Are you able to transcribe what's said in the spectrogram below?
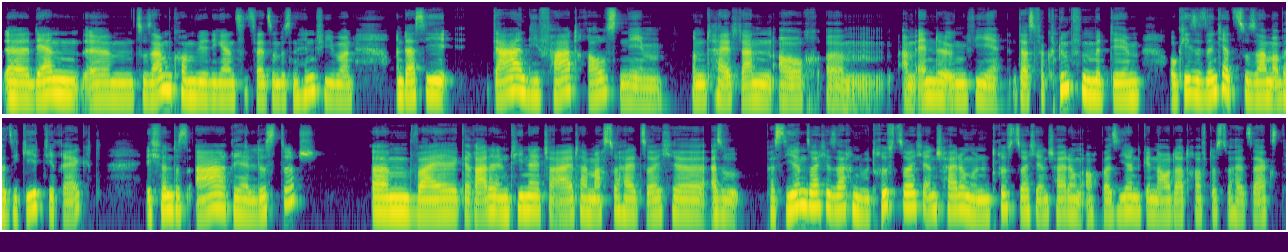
äh, deren ähm, Zusammenkommen wir die ganze Zeit so ein bisschen hinfiebern. Und dass sie da die Fahrt rausnehmen und halt dann auch ähm, am Ende irgendwie das verknüpfen mit dem, okay, sie sind jetzt zusammen, aber sie geht direkt. Ich finde das A, realistisch, ähm, weil gerade im Teenageralter machst du halt solche, also passieren solche Sachen, du triffst solche Entscheidungen und du triffst solche Entscheidungen auch basierend genau darauf, dass du halt sagst,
